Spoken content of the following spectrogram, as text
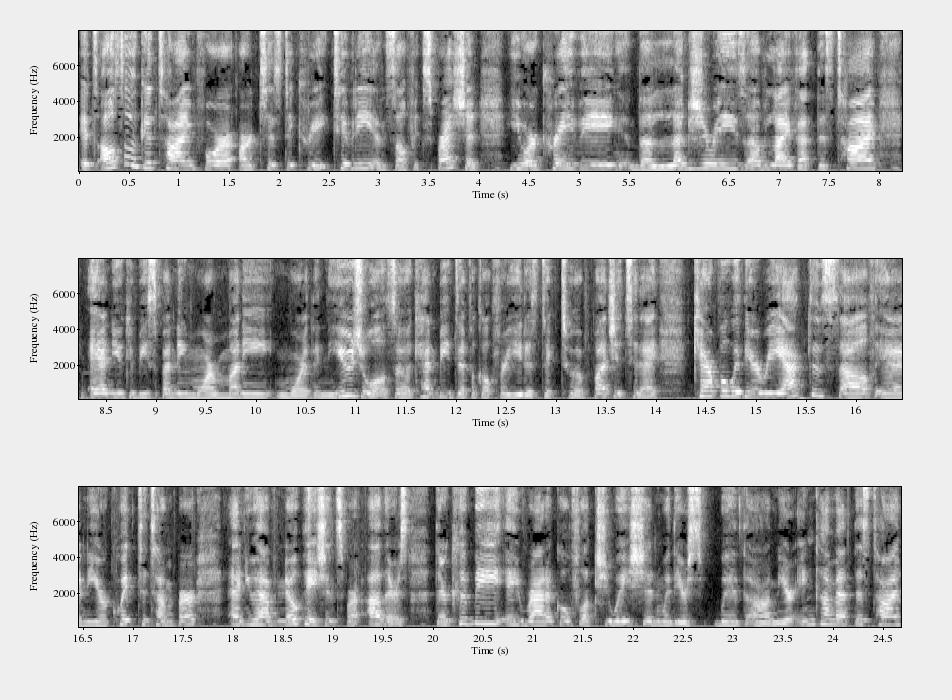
It's also a good time for artistic creativity and self expression. You are craving the luxuries of life at this time, and you could be spending more money more than usual. So it can be difficult for you to stick to a budget today. Careful with your reactive self, and you're quick to temper, and you have no patience for others. There could be a radical fluctuation with your with um, your income at this time.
